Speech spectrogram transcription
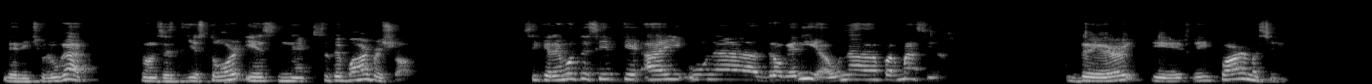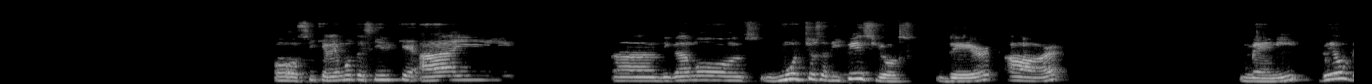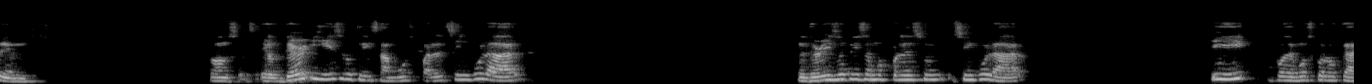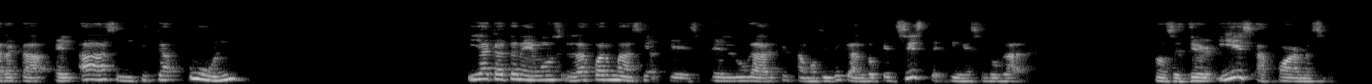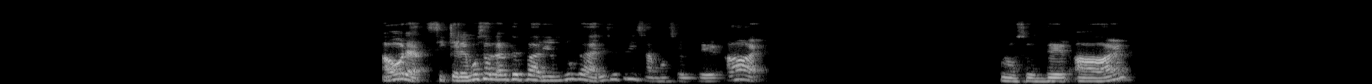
de dicho lugar. Entonces, the store is next to the barber shop. Si queremos decir que hay una droguería, una farmacia, there is a pharmacy. O si queremos decir que hay, uh, digamos, muchos edificios, there are many buildings. Entonces, el there is lo utilizamos para el singular. El there is lo utilizamos para el singular. Y podemos colocar acá el a significa un. Y acá tenemos la farmacia, que es el lugar que estamos indicando que existe en ese lugar. Entonces, there is a pharmacy. Ahora, si queremos hablar de varios lugares, utilizamos el there are. Entonces, there are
